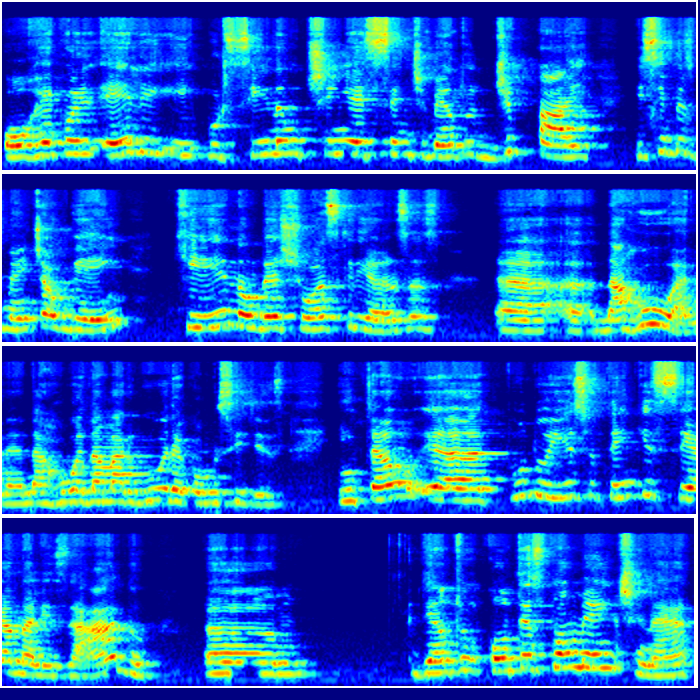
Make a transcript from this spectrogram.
ou ele por si não tinha esse sentimento de pai, e simplesmente alguém que não deixou as crianças uh, na rua, né? na rua da amargura, como se diz. Então, uh, tudo isso tem que ser analisado uh, dentro contextualmente, né?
